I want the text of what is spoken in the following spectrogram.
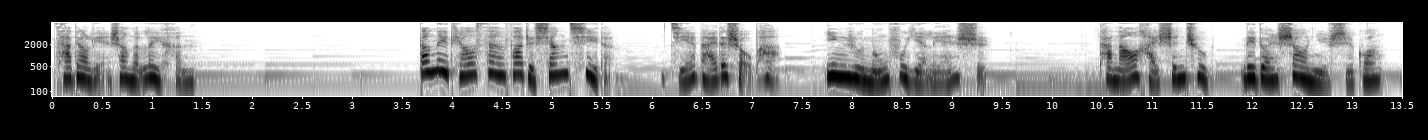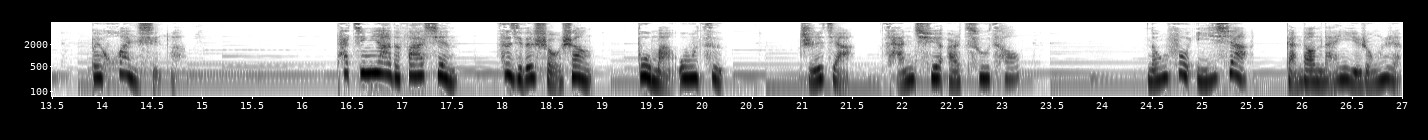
擦掉脸上的泪痕。当那条散发着香气的洁白的手帕映入农妇眼帘时，他脑海深处那段少女时光被唤醒了。他惊讶的发现，自己的手上布满污渍，指甲残缺而粗糙。农妇一下感到难以容忍。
